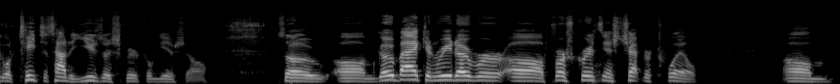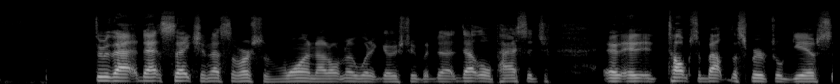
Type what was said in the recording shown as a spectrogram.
going to teach us how to use those spiritual gifts, y'all. So um, go back and read over uh, Corinthians chapter twelve. Um, through that that section, that's the verse of one. I don't know what it goes to, but that, that little passage, it, it, it talks about the spiritual gifts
